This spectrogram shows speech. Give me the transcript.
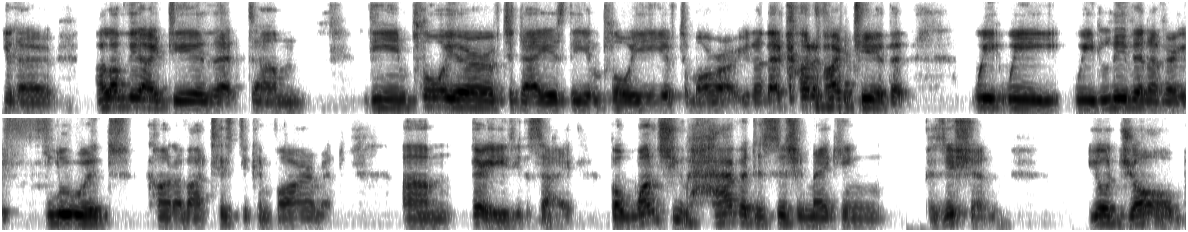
You know, I love the idea that um, the employer of today is the employee of tomorrow. You know, that kind of idea that we we we live in a very fluid kind of artistic environment. Um, very easy to say, but once you have a decision-making position, your job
